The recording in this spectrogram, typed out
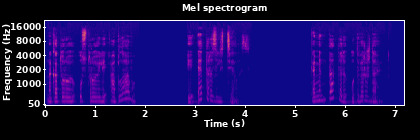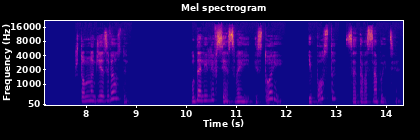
на которую устроили облаву, и это разлетелось. Комментаторы утверждают, что многие звезды удалили все свои истории и посты с этого события.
